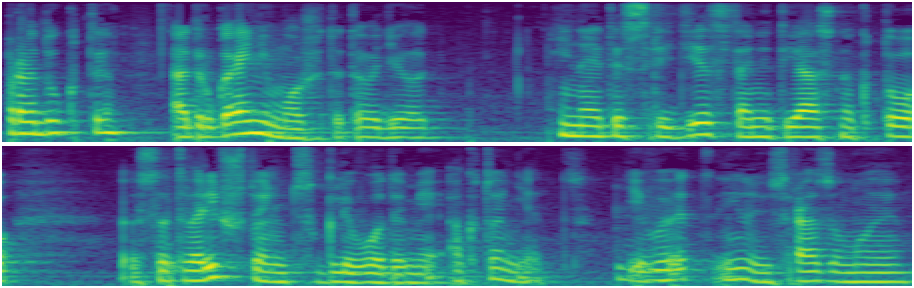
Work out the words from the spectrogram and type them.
продукты, а другая не может этого делать. И на этой среде станет ясно, кто сотворит что-нибудь с углеводами, а кто нет. И, в это- ну, и сразу мы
